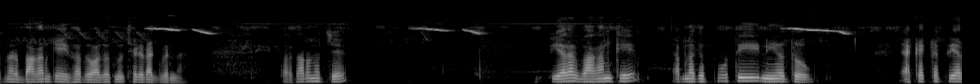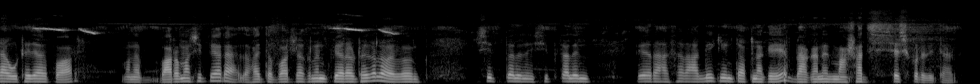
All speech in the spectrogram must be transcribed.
আপনার বাগানকে এইভাবে অযত্ন ছেড়ে রাখবেন না। তার কারণ হচ্ছে, পেয়ারার বাগানকে আপনাকে প্রতিনিয়ত এক একটা পেয়ারা উঠে যাওয়ার পর মানে বারো মাসি পেয়ারা, হয়তো বর্ষাকালীন পেয়ারা উঠে গেল এবং শীতকালীন শীতকালীন পেয়ারা আসার আগেই কিন্তু আপনাকে বাগানের মাসাজ শেষ করে দিতে হবে।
